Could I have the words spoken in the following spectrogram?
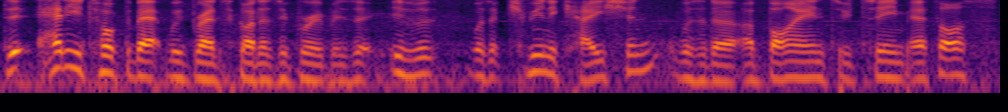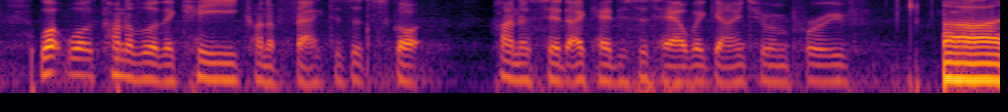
d- how do you talk about with Brad Scott as a group? Is it is it was it communication? Was it a, a buy-in to team ethos? What what kind of were the key kind of factors that Scott kind of said? Okay, this is how we're going to improve. Uh,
